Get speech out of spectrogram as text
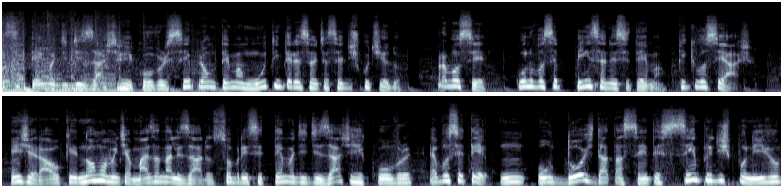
Esse tema de disaster recovery sempre é um tema muito interessante a ser discutido. Para você, quando você pensa nesse tema, o que, que você acha? Em geral, o que normalmente é mais analisado sobre esse tema de disaster recovery é você ter um ou dois data centers sempre disponível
